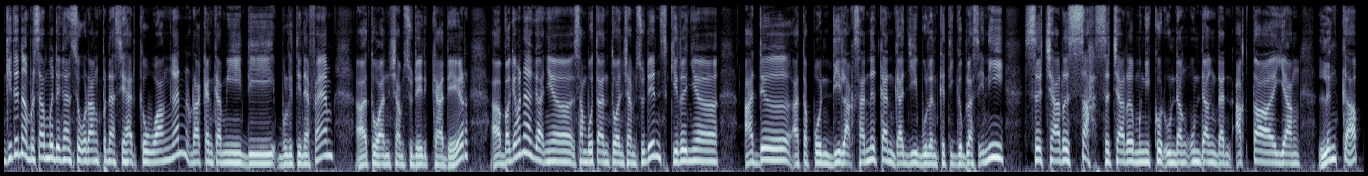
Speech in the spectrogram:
kita nak bersama dengan seorang penasihat kewangan rakan kami di Bulletin FM uh, Tuan Syamsuddin Kadir. Uh, bagaimana agaknya sambutan Tuan Syamsuddin sekiranya ada ataupun dilaksanakan gaji bulan ke-13 ini secara sah secara mengikut undang-undang dan akta yang lengkap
